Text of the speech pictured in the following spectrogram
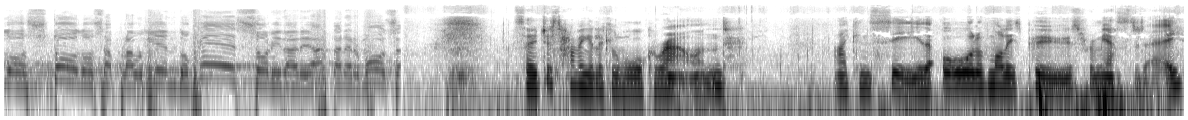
Todos, todos aplaudiendo. Qué solidaridad tan hermosa. So just having a little walk around, I can see that all of Molly's poos from yesterday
